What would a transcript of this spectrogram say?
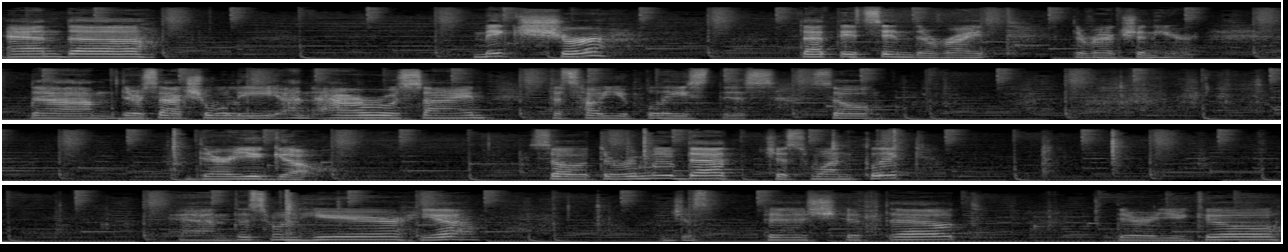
and uh, make sure that it's in the right direction here um, there's actually an arrow sign. That's how you place this. So there you go. So to remove that just one click. And this one here yeah. Just push it out. There you go.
